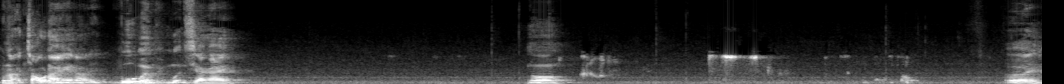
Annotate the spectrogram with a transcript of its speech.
Cái loại cháu này là bố mày phải mượn xe ngay. No ơi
